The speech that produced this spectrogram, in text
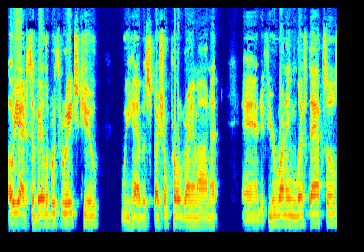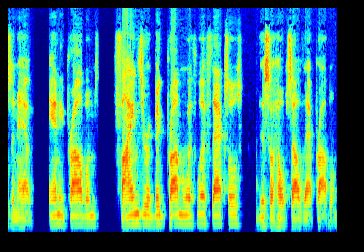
Oh, yeah, it's available through HQ. We have a special program on it. And if you're running lift axles and have any problems, fines are a big problem with lift axles. This will help solve that problem.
